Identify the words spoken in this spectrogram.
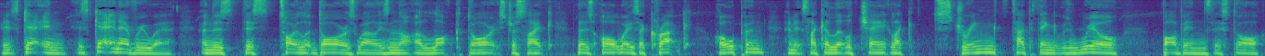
it's getting it's getting everywhere. And there's this toilet door as well is not a locked door. It's just like there's always a crack open and it's like a little chain like string type of thing. It was real bobbins this door.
